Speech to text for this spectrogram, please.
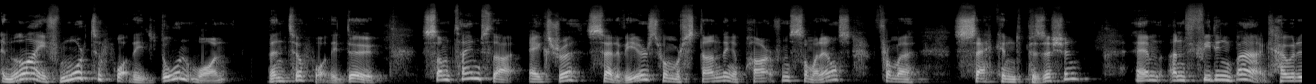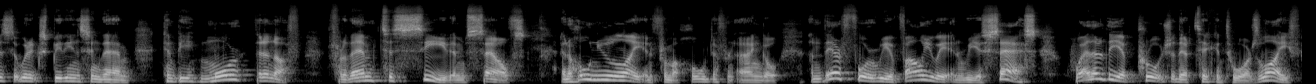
in life more to what they don't want than to what they do. Sometimes that extra set of ears when we're standing apart from someone else from a second position um, and feeding back how it is that we're experiencing them can be more than enough for them to see themselves in a whole new light and from a whole different angle, and therefore reevaluate and reassess whether the approach that they're taking towards life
